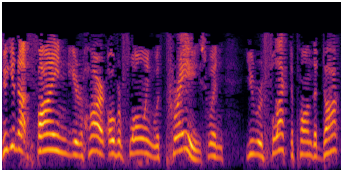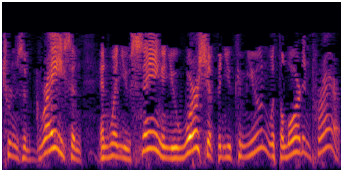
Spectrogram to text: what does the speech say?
Do you not find your heart overflowing with praise when you reflect upon the doctrines of grace and, and when you sing and you worship and you commune with the Lord in prayer?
